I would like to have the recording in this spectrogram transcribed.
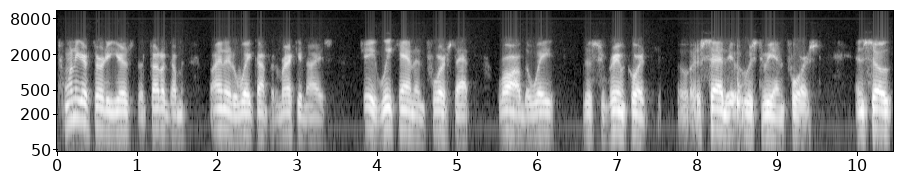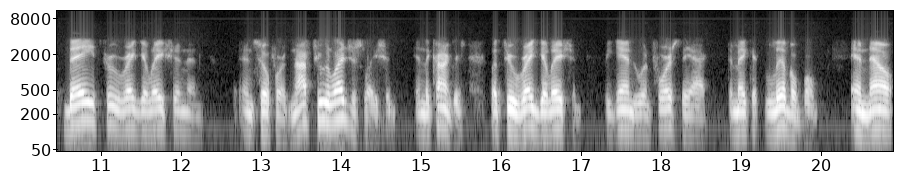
20 or 30 years for the federal government finally to wake up and recognize, gee, we can't enforce that law the way the Supreme Court said it was to be enforced. And so they, through regulation and, and so forth, not through legislation in the Congress, but through regulation, began to enforce the act to make it livable and now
